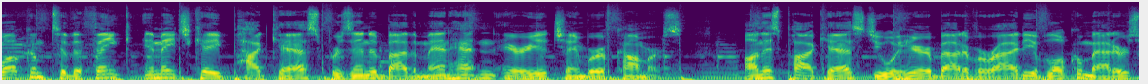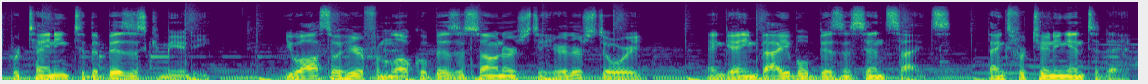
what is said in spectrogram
welcome to the Think MHK podcast presented by the Manhattan Area Chamber of Commerce. On this podcast, you will hear about a variety of local matters pertaining to the business community. You also hear from local business owners to hear their story and gain valuable business insights. Thanks for tuning in today.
